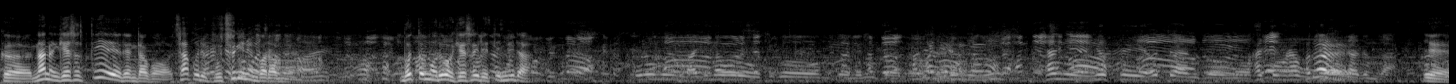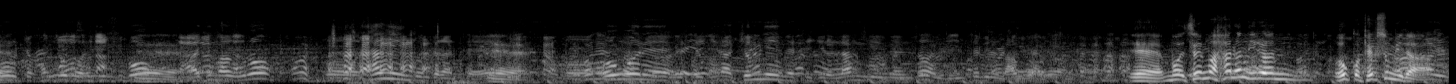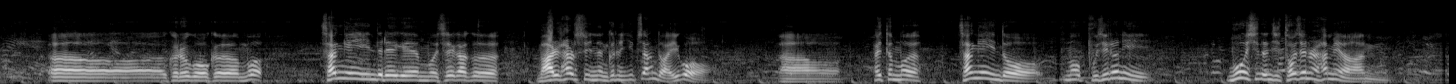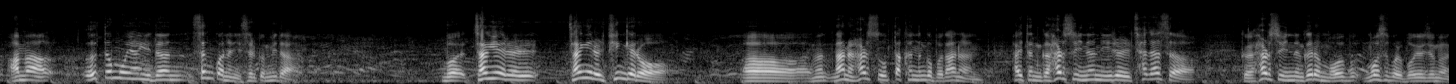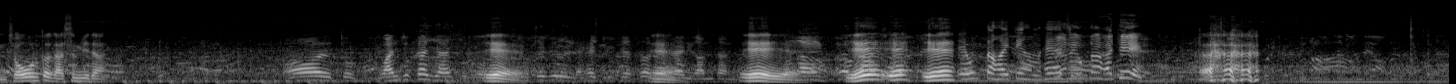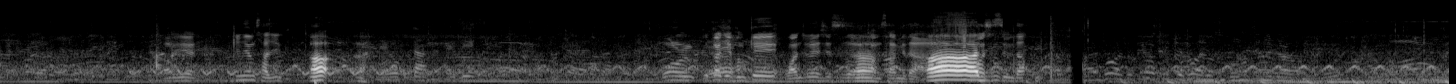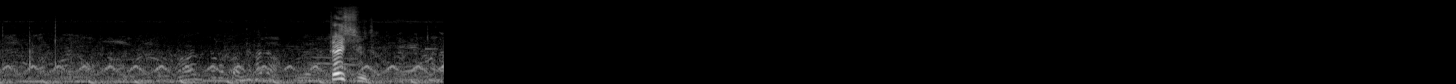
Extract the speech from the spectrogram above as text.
그 나는 계속 뛰어야 된다고 자꾸 이렇게 부추기는 바람에 뭣도 모르고 계속 이렇게 뜁니다. 그러면 마지막으로 지금 그 뭡니까 선생님이 장애인협회에 어떠한 그뭐 활동을 하고 계신다든가 예. 그걸 좀 홍보도 해주시고 예. 마지막으로 어, 장애인분들한테 예. 뭐 응원의 메시지나 격려의 메시지를 남기면서 이제 인터뷰를 마무리하겠습니다. 예, 뭐, 저희 뭐 하는 일은 없고 백수입니다. 어, 그리고 그 뭐 장애인들에게 뭐 제가 그 말할 수 있는 그런 입장도 아니고, 어, 하여튼 뭐 장애인도 뭐 부지런히 무엇이든지 도전을 하면 아마 어떤 모양이든 성과는 있을 겁니다. 뭐 장애를, 장애를 핑계로 어, 뭐 나는 할 수 없다 하는 것보다는 하여튼 그 할 수 있는 일을 찾아서 그 할 수 있는 그런 모, 모습을 보여주면 좋을 것 같습니다. 어, 또 완주까지 하시고 예. 인터뷰를 해주셔서 예. 대단히 감사합니다. 예, 예. 예, 예, 예. 애국당 화이팅 한번 해야지. 일단 화이팅! 아, 예. 기념사진. 아, 애국당 화이팅. 오늘 끝까지 함께 완주해 주셔서 아. 감사합니다. 아. 고맙습니다. 됐습니다.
